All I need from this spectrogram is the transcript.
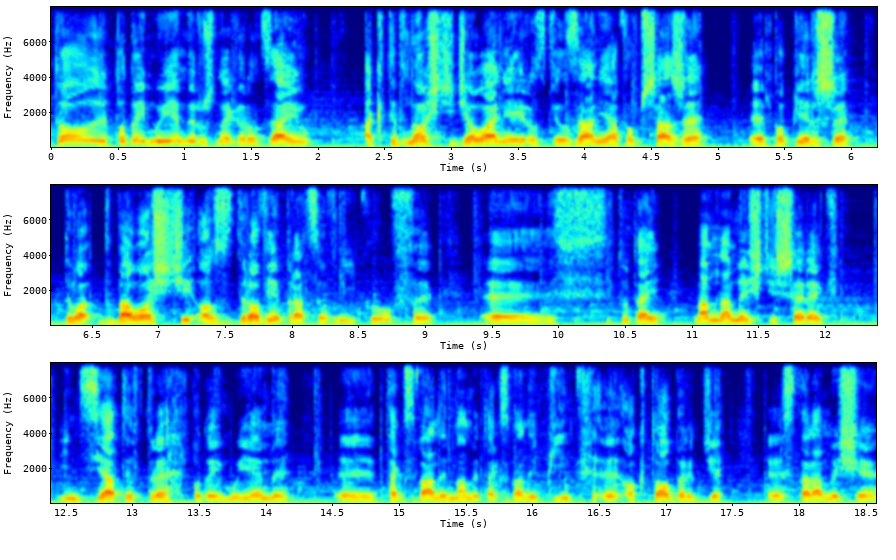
to podejmujemy różnego rodzaju aktywności, działania i rozwiązania w obszarze po pierwsze dbałości o zdrowie pracowników. Tutaj mam na myśli szereg inicjatyw, które podejmujemy. E, Tak zwany, mamy tak zwany Pink e, Oktober, gdzie e, staramy się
